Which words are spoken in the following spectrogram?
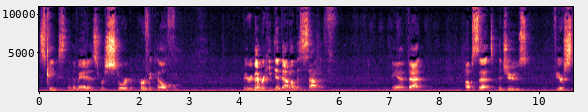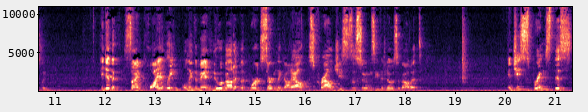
speaks, and the man is restored to perfect health. But remember, he did that on the Sabbath. And that upset the Jews fiercely. He did the sign quietly. Only the man knew about it, but word certainly got out. This crowd, Jesus assumes, even knows about it. And Jesus brings this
